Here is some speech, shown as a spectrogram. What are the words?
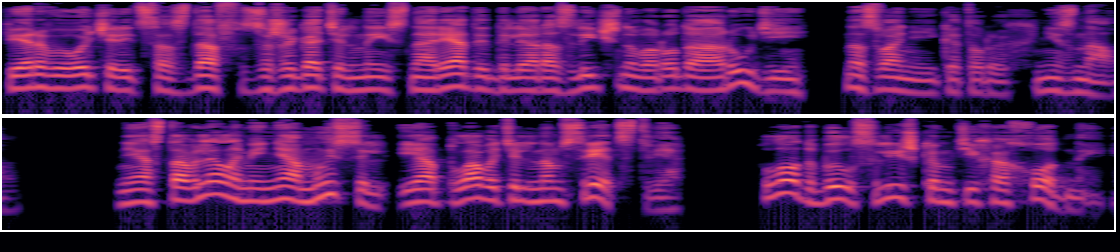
в первую очередь создав зажигательные снаряды для различного рода орудий, названий которых не знал. Не оставляла меня мысль и о плавательном средстве. Плод был слишком тихоходный.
